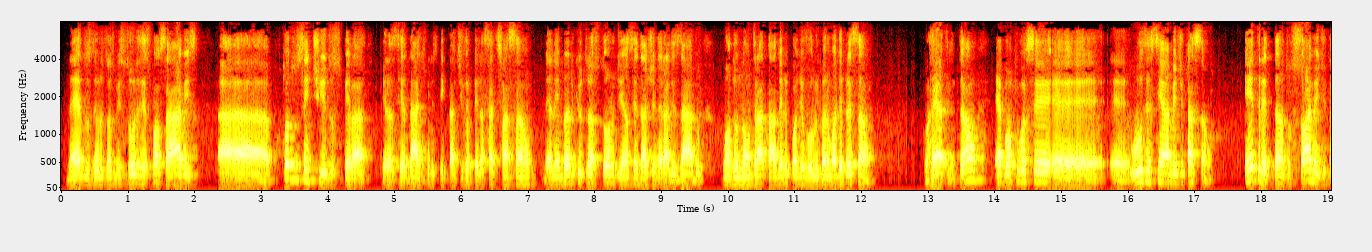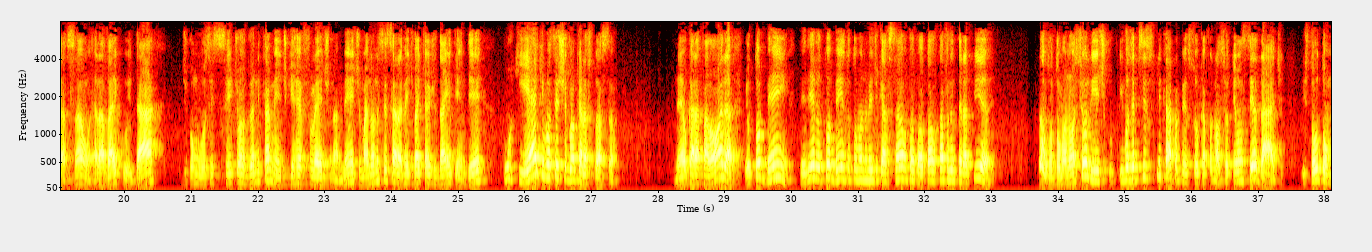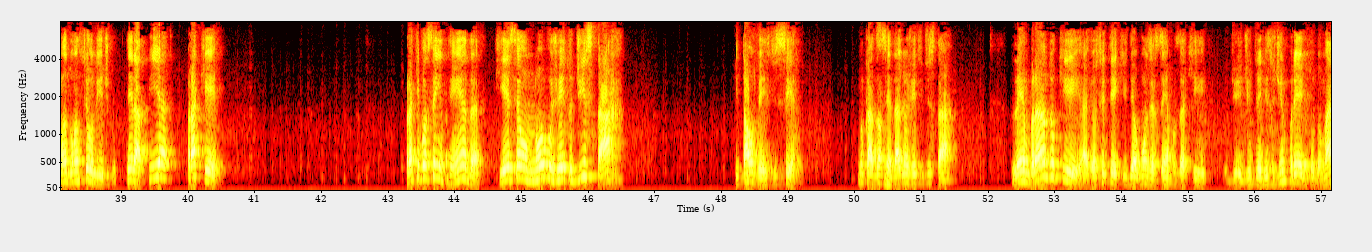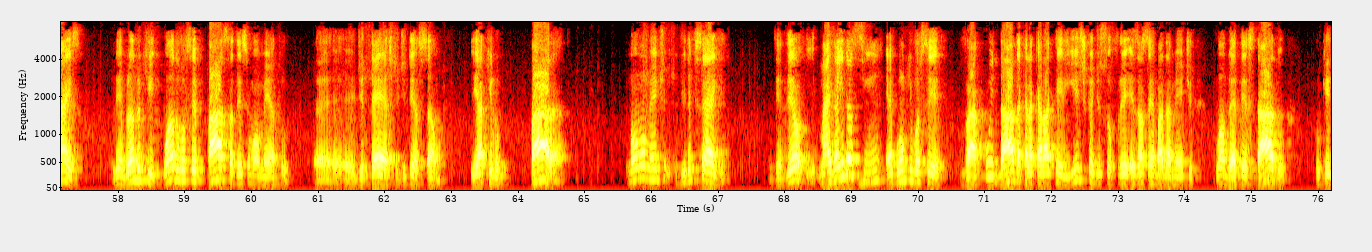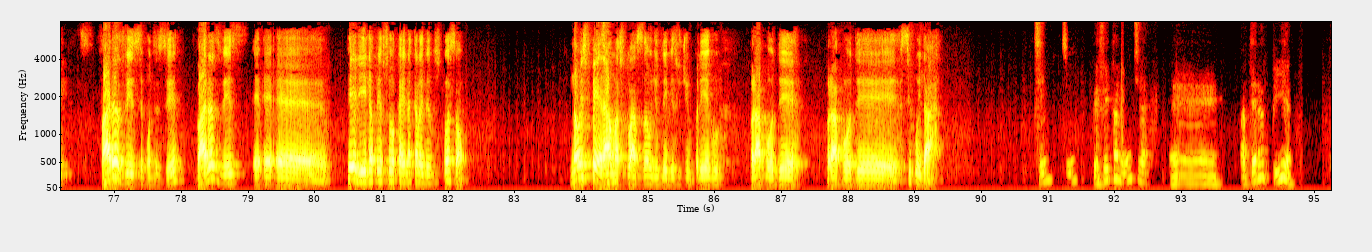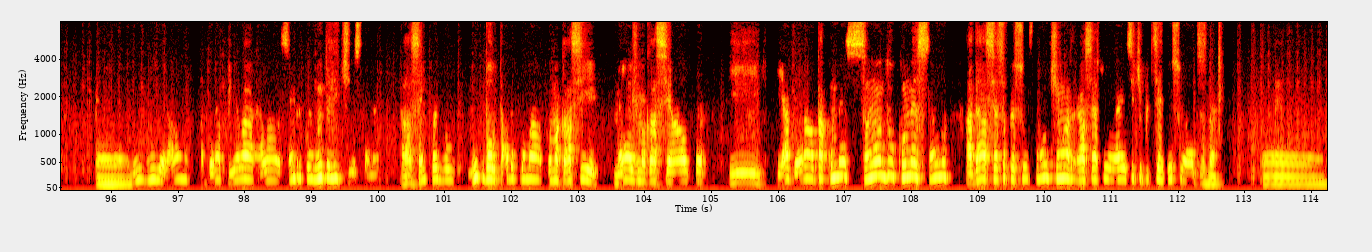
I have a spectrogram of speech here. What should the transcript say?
né, dos neurotransmissores responsáveis a, a, por todos os sentidos, pela, pela ansiedade, pela expectativa, pela satisfação. Né? Lembrando que o transtorno de ansiedade generalizado, quando não tratado, ele pode evoluir para uma depressão. Correto? Então, é bom que você é, é, é, use assim, a medicação. Entretanto, só a medicação, ela vai cuidar de como você se sente organicamente, que reflete na mente, mas não necessariamente vai te ajudar a entender por que é que você chegou àquela situação. Né? O cara fala, olha, eu estou bem, entendeu? Eu estou bem, estou tomando medicação, tal, tal, tal, está fazendo terapia? Não, estou tomando um ansiolítico. E você precisa explicar para a pessoa, cara fala, nossa, eu tenho ansiedade, estou tomando um ansiolítico. Terapia para quê? Para que você entenda que esse é um novo jeito de estar e talvez de ser. No caso da ansiedade, é um jeito de estar. Lembrando que, eu citei aqui de alguns exemplos aqui de, de entrevista de emprego e tudo mais, lembrando que quando você passa desse momento é, de teste, de tensão, e aquilo para, normalmente, vida que segue. Entendeu? Mas ainda assim, é bom que você vá cuidar daquela característica de sofrer exacerbadamente quando é testado, porque várias vezes se acontecer, várias vezes é, é, é, periga a pessoa cair naquela mesma situação. Não esperar uma situação de entrevista de emprego para poder, poder se cuidar. Sim, sim, perfeitamente. Né? É, a terapia, é, em, em, geral, a terapia ela, ela sempre foi muito elitista. Né? Ela sempre foi muito voltada para uma, uma classe média, uma classe alta, e, e agora ela está começando, começando a dar acesso a pessoas que não tinham acesso a esse tipo de serviço antes, né? É,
